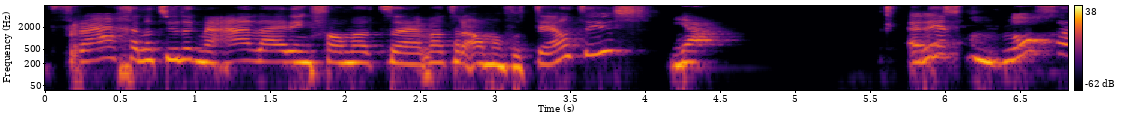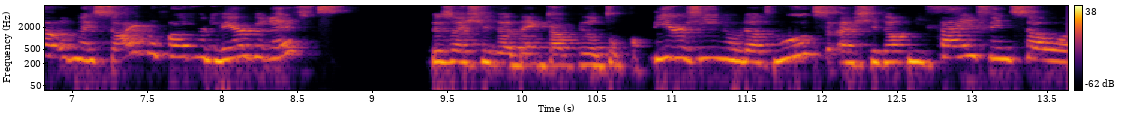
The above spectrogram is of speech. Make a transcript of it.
vragen natuurlijk, naar aanleiding van wat, uh, wat er allemaal verteld is. Ja. Er is een blog uh, op mijn site nog over het weerbericht. Dus als je dat denkt, ook wilt op papier zien hoe dat moet. Als je dat niet fijn vindt, zo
